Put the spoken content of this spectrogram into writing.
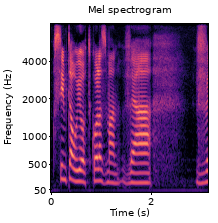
עושים טעויות כל הזמן. וה, ו,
